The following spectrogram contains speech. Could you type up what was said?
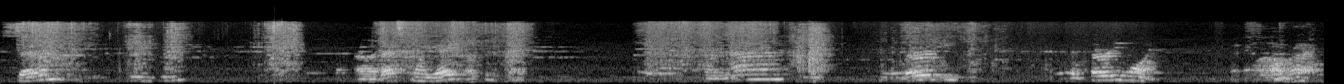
7, uh, that's 28, 29, 30, and 31. All right.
